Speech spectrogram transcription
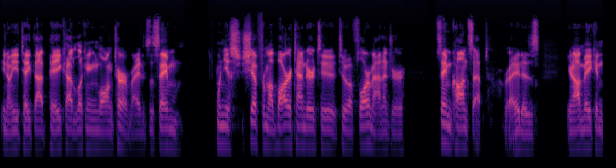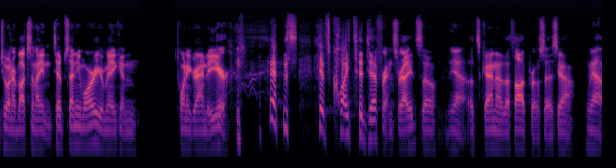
you know you take that pay cut looking long term right? It's the same when you shift from a bartender to to a floor manager same concept right? Is you're not making 200 bucks a night in tips anymore you're making 20 grand a year it's, quite the difference, right? So yeah, that's kind of the thought process. Yeah, yeah,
